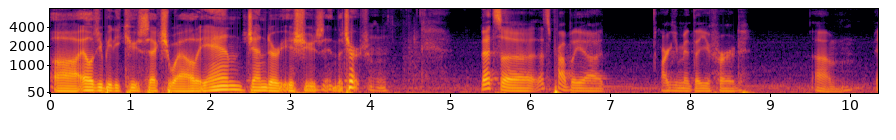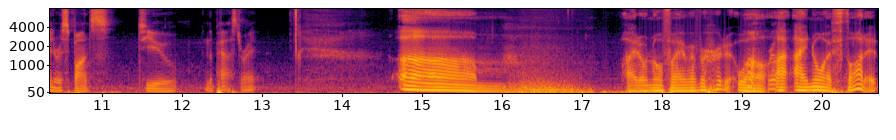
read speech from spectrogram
uh, LGBTQ sexuality and gender issues in the church. Mhm. That's a that's probably a argument that you've heard um, in response to you in the past, right? Um, I don't know if I've ever heard it. Well, really? I, I know I've thought it.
